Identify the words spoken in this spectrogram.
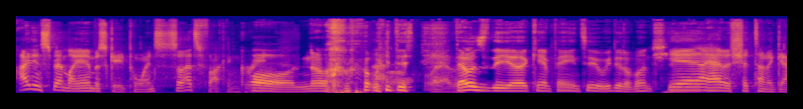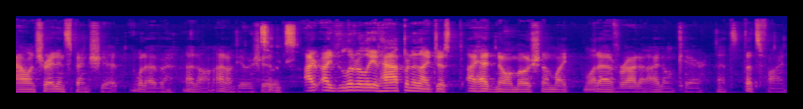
I didn't spend my ambuscade points, so that's fucking great. Oh no, we Oh, did. whatever. That was the uh, campaign too. We did a bunch. yeah, I had a shit ton of gallantry. I didn't spend shit. Whatever. I don't. I don't give a shit. Sucks. I, I literally it happened, and I just I had no emotion. I'm like, whatever. I don't. I don't care. That's that's fine.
